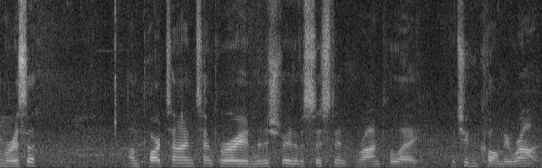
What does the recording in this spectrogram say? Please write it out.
Marisa. I'm part-time temporary administrative assistant Ron Pillay, but you can call me Ron.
